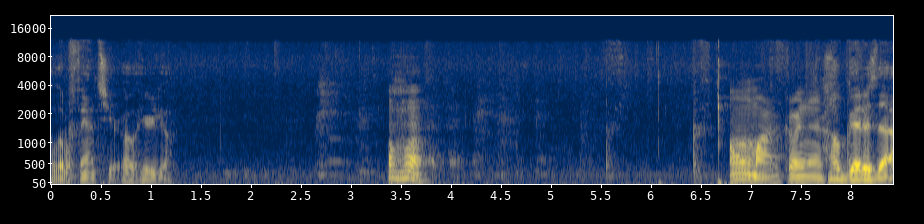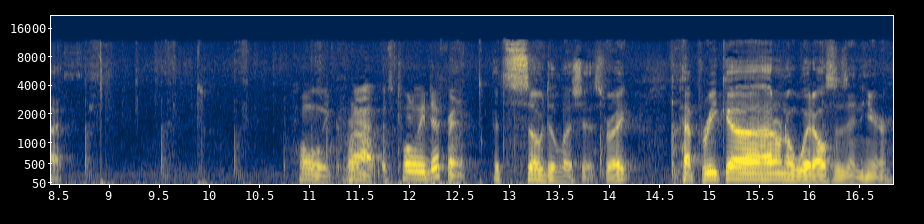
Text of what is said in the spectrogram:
a little fancier. Oh, here you go. Uh-huh. Oh my goodness. How good is that? Holy crap. It's totally different. It's so delicious, right? Paprika, I don't know what else is in here.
